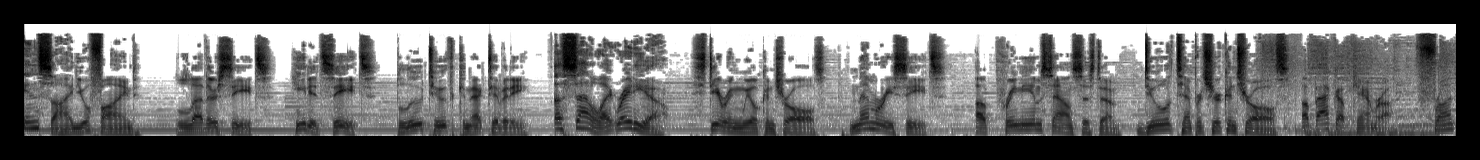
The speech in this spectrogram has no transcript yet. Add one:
Inside, you'll find leather seats, heated seats, Bluetooth connectivity, a satellite radio, steering wheel controls, memory seats, a premium sound system, dual temperature controls, a backup camera, front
